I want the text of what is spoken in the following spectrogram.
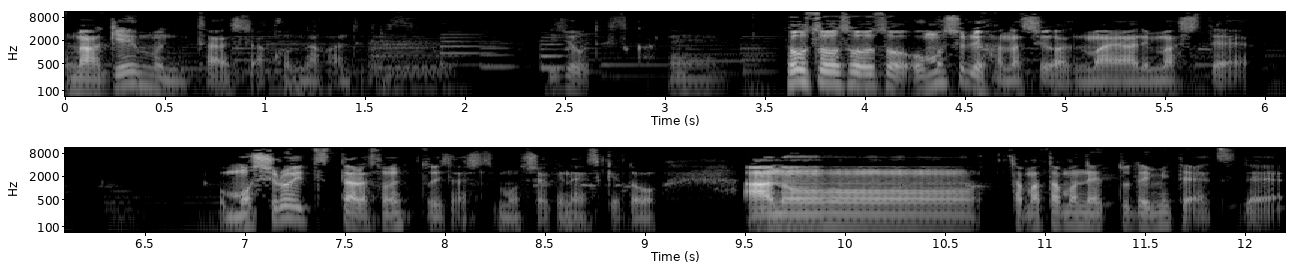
まあゲームに対してはこんな感じです。以上ですかね。そうそうそうそう。面白い話が前ありまして。面白いっつったらその人に対して申し訳ないですけどあのー、たまたまネットで見たやつで、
